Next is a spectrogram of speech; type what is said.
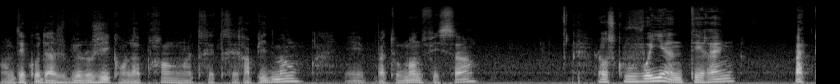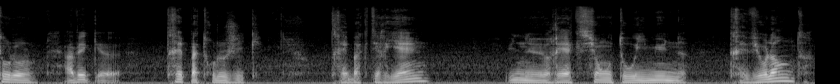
En décodage biologique, on l'apprend très très rapidement, mais pas tout le monde fait ça. Lorsque vous voyez un terrain patholo avec euh, très pathologique, très bactérien, une réaction auto-immune très violente,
